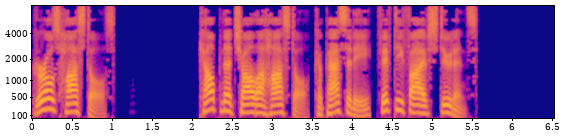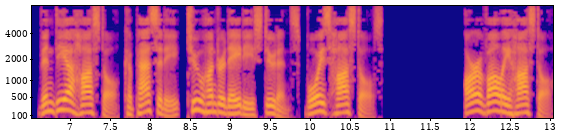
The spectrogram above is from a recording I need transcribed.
Girls' hostels Kalpana Chawla Hostel capacity, 55 students. Vindhya Hostel capacity 280 students boys hostels. Aravali Hostel.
